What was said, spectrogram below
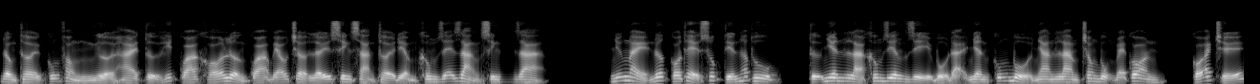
đồng thời cũng phòng ngừa hài tử hít quá khó lường quá béo trở lấy sinh sản thời điểm không dễ dàng sinh ra. Những này nước có thể xúc tiến hấp thu, tự nhiên là không riêng gì bổ đại nhân cũng bổ nhan làm trong bụng bé con, có ách chế,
